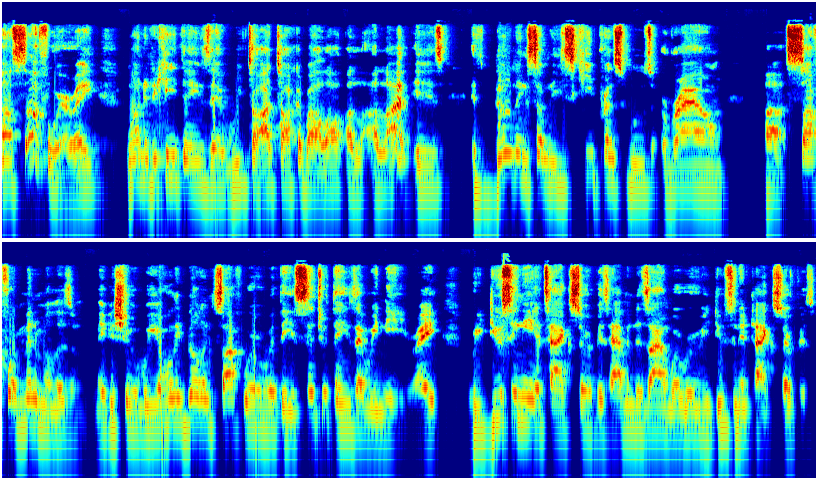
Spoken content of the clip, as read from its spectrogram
uh, software, right? One of the key things that we talk, I talk about a lot, a, a lot is is building some of these key principles around uh, software minimalism, making sure we're only building software with the essential things that we need, right? Reducing the attack surface, having design where we're reducing the attack surface.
